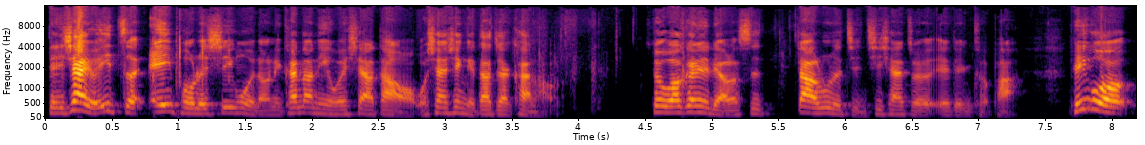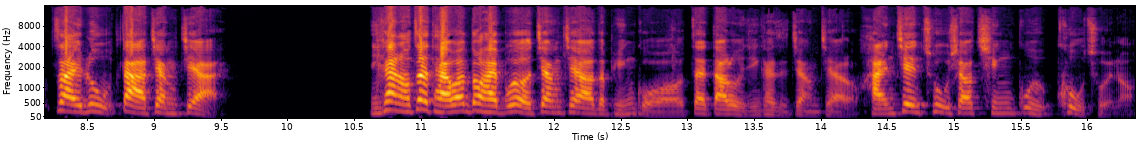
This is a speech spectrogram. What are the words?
等一下有一则 Apple 的新闻哦，你看到你也会吓到哦。我现在先给大家看好了，所以我要跟你聊的是大陆的景气现在觉得有点可怕。苹果再入大降价，你看哦，在台湾都还不会有降价的苹果，在大陆已经开始降价了，罕见促销清库库存哦。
